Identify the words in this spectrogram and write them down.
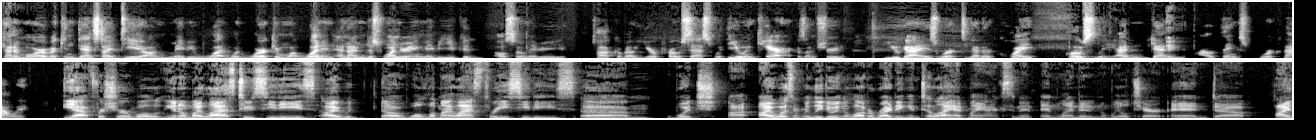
kind of more of a condensed idea on maybe what would work and what wouldn't. And I'm just wondering, maybe you could also maybe talk about your process with you and Kara, because I'm sure you guys work together quite closely, and again, how things work that way. Yeah, for sure. Well, you know, my last two CDs, I would, uh, well, my last three CDs, um, which I, I, wasn't really doing a lot of writing until I had my accident and landed in a wheelchair. And uh, I,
